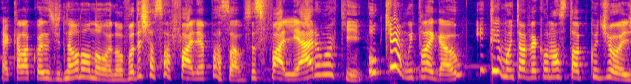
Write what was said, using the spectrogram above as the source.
É aquela coisa de não, não, não, eu não vou deixar essa falha passar. Vocês falharam aqui. O que é muito legal e tem muito a ver com o nosso tópico de hoje,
